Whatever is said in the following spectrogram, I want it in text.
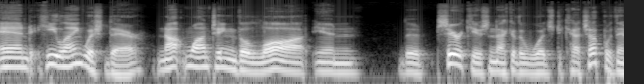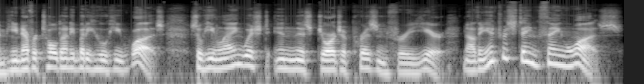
And he languished there, not wanting the law in the Syracuse neck of the woods to catch up with him. He never told anybody who he was. So he languished in this Georgia prison for a year. Now, the interesting thing was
